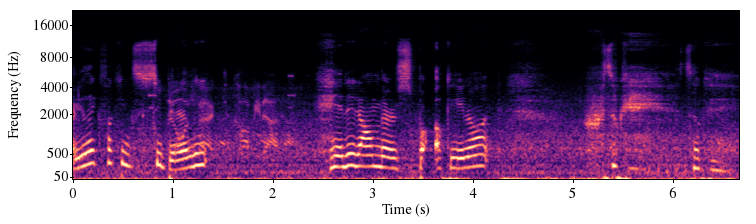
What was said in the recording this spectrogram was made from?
Are you like fucking stupid? I hit it on their spot. Okay, you know what? It's okay. It's okay.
